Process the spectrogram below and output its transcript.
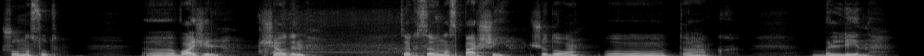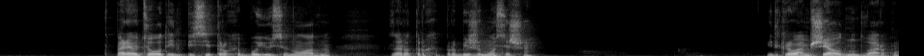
Що у нас тут? Е, важіль. Ще один. Так, це у нас перший. Чудово. О, так. Блін. Тепер я оцього от NPC трохи боюся. Ну ладно. Зараз трохи пробіжимося ще. Відкриваємо ще одну дверку.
